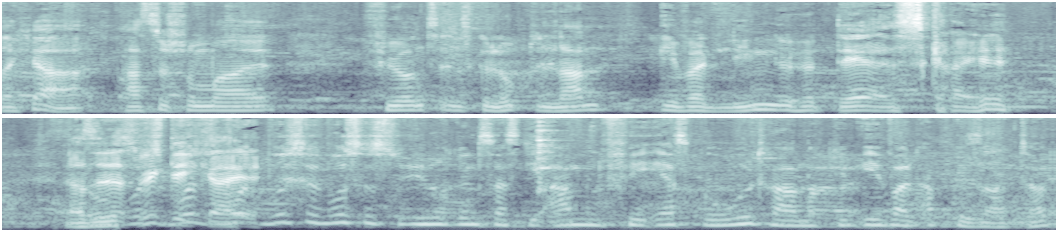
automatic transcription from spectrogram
Sag ich, ja, hast du schon mal für uns ins gelobte Land Ewald Lien gehört, der ist geil. Also das ist wirklich Wusstest- geil. Wusstest, wusstest du übrigens, dass die Armin Fee erst geholt haben, nachdem Ewald abgesagt hat?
